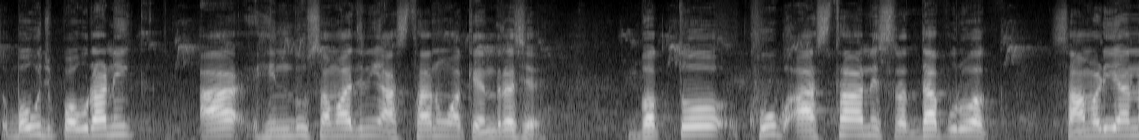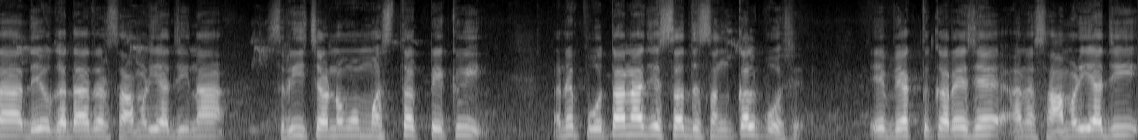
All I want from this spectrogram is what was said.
તો બહુ જ પૌરાણિક આ હિન્દુ સમાજની આસ્થાનું આ કેન્દ્ર છે. ભક્તો ખૂબ આસ્થા અને શ્રદ્ધાપૂર્વક સામળિયાના દેવ ગદાધર સામળિયાજીના શ્રી ચરણોમાં મસ્તક ટેકવી અને પોતાના જે સદ સંકલ્પો છે એ વ્યક્ત કરે છે અને શામળિયાજી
